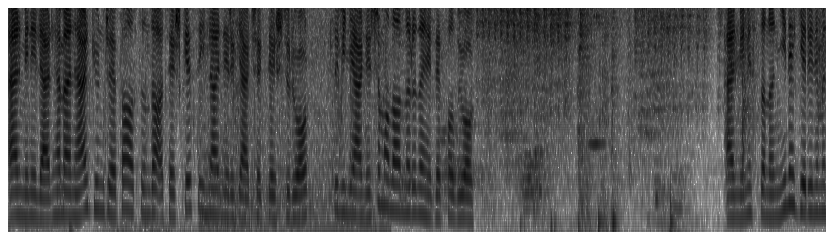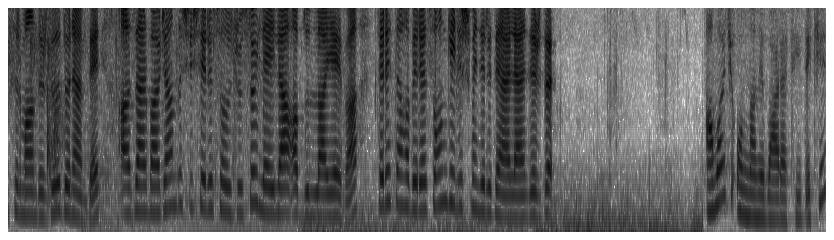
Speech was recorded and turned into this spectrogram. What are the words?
Ermeniler hemen her gün cephe hattında ateşkes ihlalleri gerçekleştiriyor, sivil yerleşim alanlarına hedef alıyor. Ermenistan'ın yine gerilimi tırmandırdığı dönemde Azerbaycan Dışişleri Sözcüsü Leyla Abdullayeva TRT Haber'e son gelişmeleri değerlendirdi. Amac ondan ibarət idi ki,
